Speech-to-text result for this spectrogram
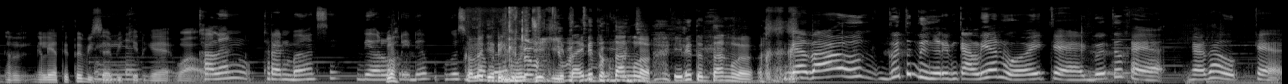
ngel- ngelihat itu bisa Iya. bikin kayak wow Kalian keren banget sih dialog Loh, lidah. Gue suka kalau jadi muji kita ini tentang lo ini tentang lo Gak tahu, gue tuh dengerin kalian, boy. Kayak gue tuh kayak nggak tahu, kayak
